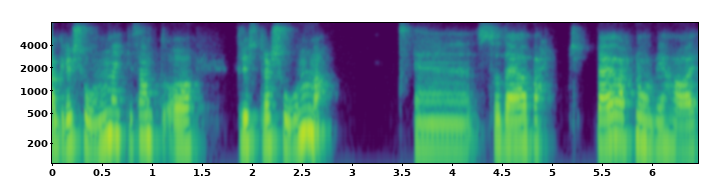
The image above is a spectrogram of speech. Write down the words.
aggresjonen ikke sant? og frustrasjonen. Da. Eh, så det har, vært, det har jo vært noe vi har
